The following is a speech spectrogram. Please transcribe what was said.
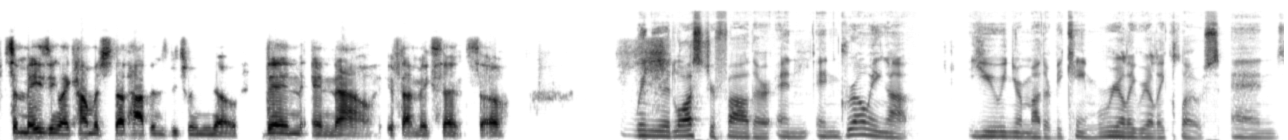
it's amazing like how much stuff happens between you know then and now, if that makes sense. So when you had lost your father and and growing up, you and your mother became really really close and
